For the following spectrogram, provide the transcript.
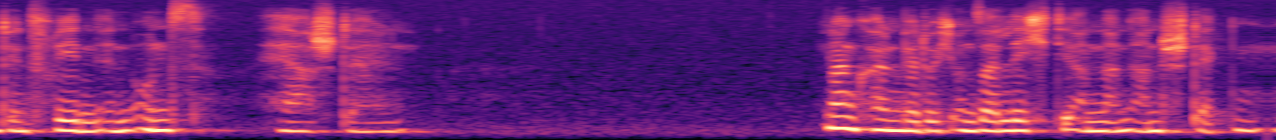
und den Frieden in uns herstellen. Dann können wir durch unser Licht die anderen anstecken.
